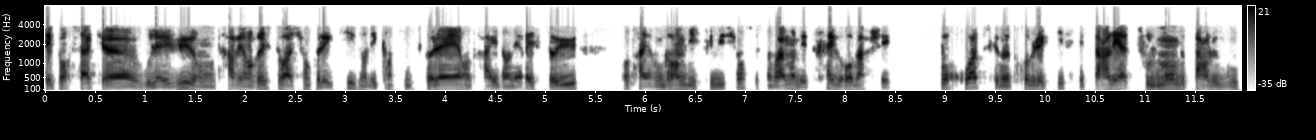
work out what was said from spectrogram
c'est pour ça que, vous l'avez vu, on travaille en restauration collective dans les cantines scolaires, on travaille dans les restos U, on travaille en grande distribution. Ce sont vraiment des très gros marchés. Pourquoi? Parce que notre objectif, c'est parler à tout le monde par le goût.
